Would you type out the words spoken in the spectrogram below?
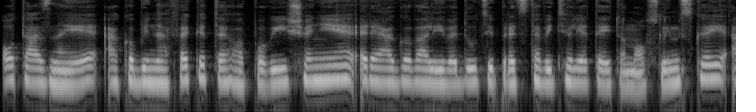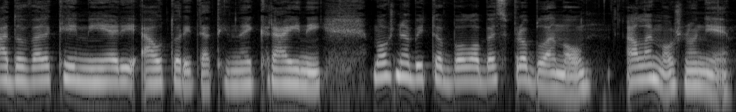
otázne je, ako by na Feketého povýšenie reagovali vedúci predstavitelia tejto moslimskej a do veľkej miery autoritatívnej krajiny. Možno by to bolo bez problémov, ale možno nie.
